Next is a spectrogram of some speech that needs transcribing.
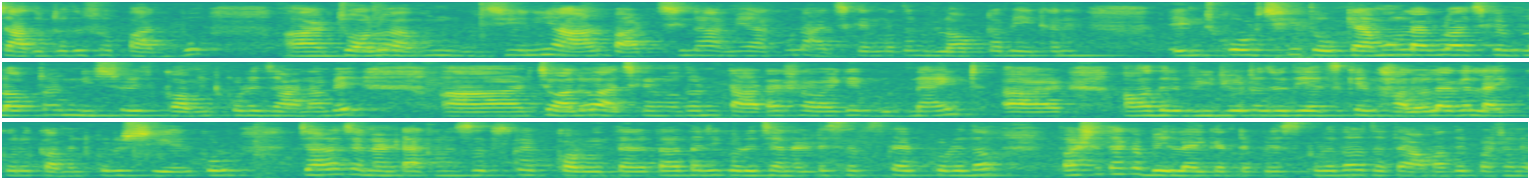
চাদর টাদর সব পাতবো। আর চলো এখন গুছিয়ে নিই, আর পারছি না আমি এখন। আজকের মতন ব্লগটা আমি এখানে এন্ড করছি। তো কেমন লাগল আজকের ব্লগটা নিশ্চয়ই কমেন্ট করে জানাবে। আর চলো আজকের মতন টাটা, সবাইকে গুড নাইট আর আমাদের ভিডিওটা যদি আজকে ভালো লাগে লাইক করো কমেন্ট করো শেয়ার করো। যারা চ্যানেলটা এখনও সাবস্ক্রাইব করো, তারা তাড়াতাড়ি করে চ্যানেলটা সাবস্ক্রাইব করে দাও। পাশে থাকা বেল আইকনটা প্রেস করে দাও, যাতে আমাদের পাঠানো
